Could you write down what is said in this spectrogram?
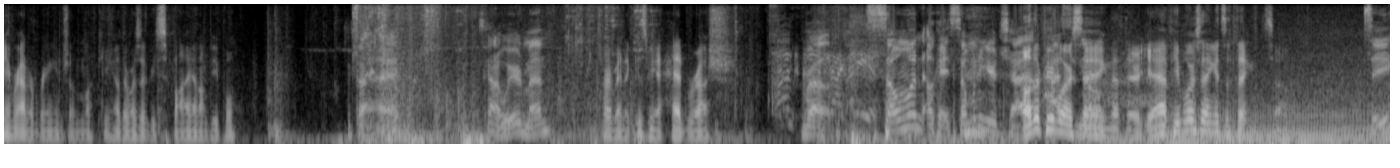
camera out of range, unlucky. Otherwise, I'd be spying on people. What the heck? It's kind of weird, man. Sorry, man, it gives me a head rush. Bro, someone. Okay, someone in your chat. Other people are has to know. saying that they're. Yeah, people are saying it's a thing, so. See?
